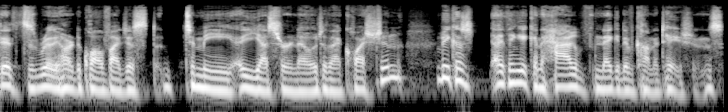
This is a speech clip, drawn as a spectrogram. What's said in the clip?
It's really hard to qualify just to me a yes or no to that question because I think it can have negative connotations.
